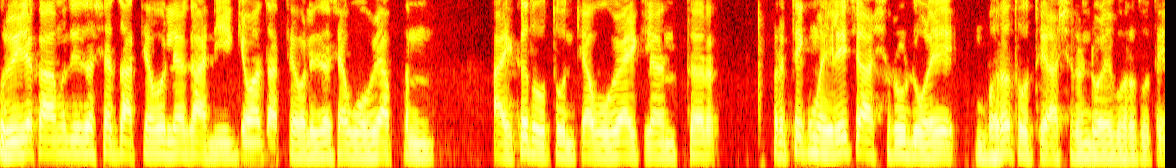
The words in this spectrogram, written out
पूर्वीच्या काळामध्ये जशा जात्यावरल्या गाणी किंवा जात्यावरल्या जशा ओव्या आपण ऐकत होतो त्या ओव्या ऐकल्यानंतर प्रत्येक महिलेचे अश्रू डोळे भरत होते अश्रू डोळे भरत होते.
